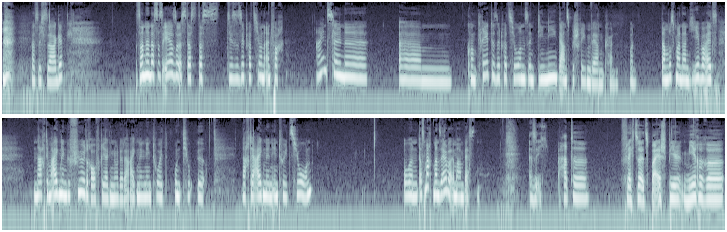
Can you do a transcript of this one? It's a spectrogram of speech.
was ich sage, sondern dass es eher so ist, dass, dass diese Situation einfach einzelne ähm, konkrete Situationen sind, die nie ganz beschrieben werden können. Und da muss man dann jeweils nach dem eigenen Gefühl drauf reagieren oder der eigenen Intu äh, nach der eigenen Intuition. Und das macht man selber immer am besten. Also ich hatte vielleicht so als Beispiel mehrere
